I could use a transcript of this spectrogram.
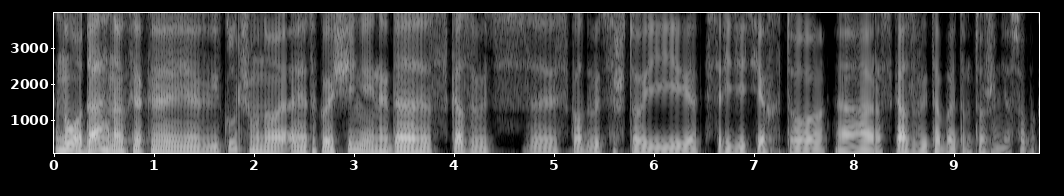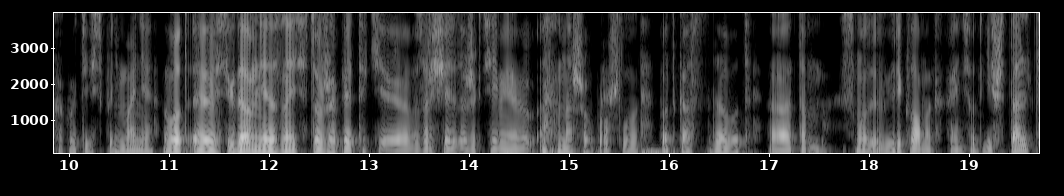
Ну да, оно как э, и к лучшему, но э, такое ощущение иногда сказывается, складывается, что и среди тех, кто э, рассказывает об этом, тоже не особо какое-то есть понимание. Вот, э, всегда мне, знаете, тоже опять-таки, возвращаясь даже к теме нашего прошлого подкаста, да, вот э, там смотр... реклама какая-нибудь, вот гештальт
